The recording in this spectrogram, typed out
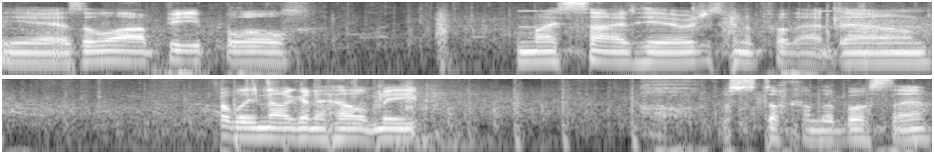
Yeah, there's a lot of people on my side here. We're just going to put that down. Probably not going to help me. Oh, we're stuck on the bus there.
